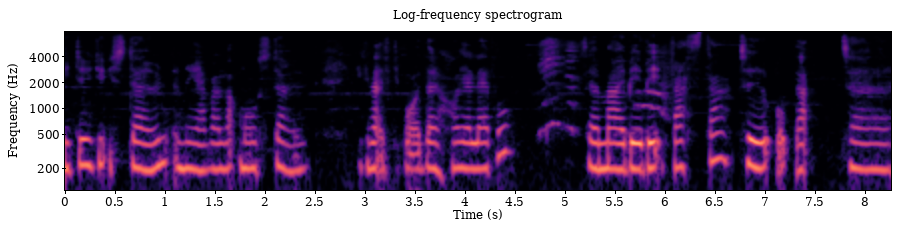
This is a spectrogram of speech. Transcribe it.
you do your stone and you have a lot more stone you can actually buy the higher level. So maybe a bit faster to up that uh,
